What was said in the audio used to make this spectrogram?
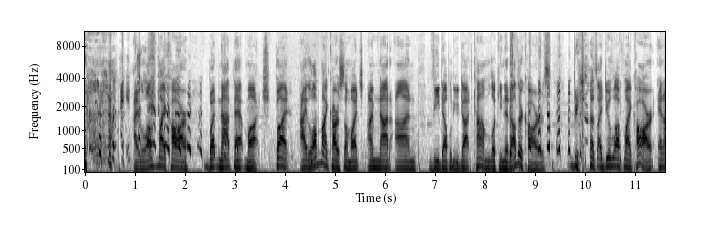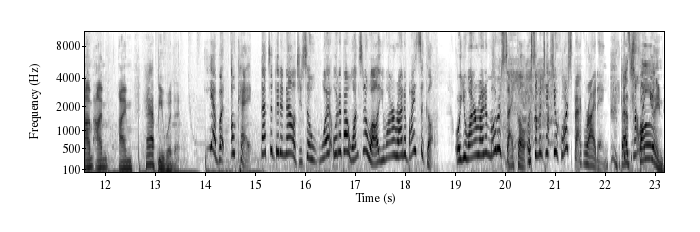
I love my car, but not that much. But I love my car so much, I'm not on VW.com looking at other cars because I do love my car and I'm I'm I'm happy with it. Yeah, but okay, that's a good analogy. So what what about once in a while you want to ride a bicycle? Or you want to ride a motorcycle, or someone takes you horseback riding. That's not like fine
